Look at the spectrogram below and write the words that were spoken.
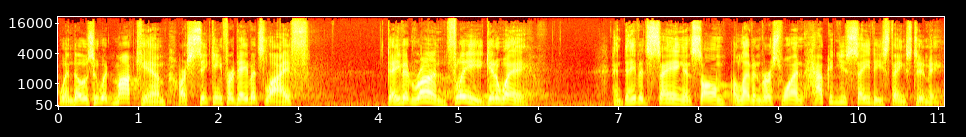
when those who would mock him are seeking for David's life, David, run, flee, get away. And David's saying in Psalm 11, verse 1, How can you say these things to me?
